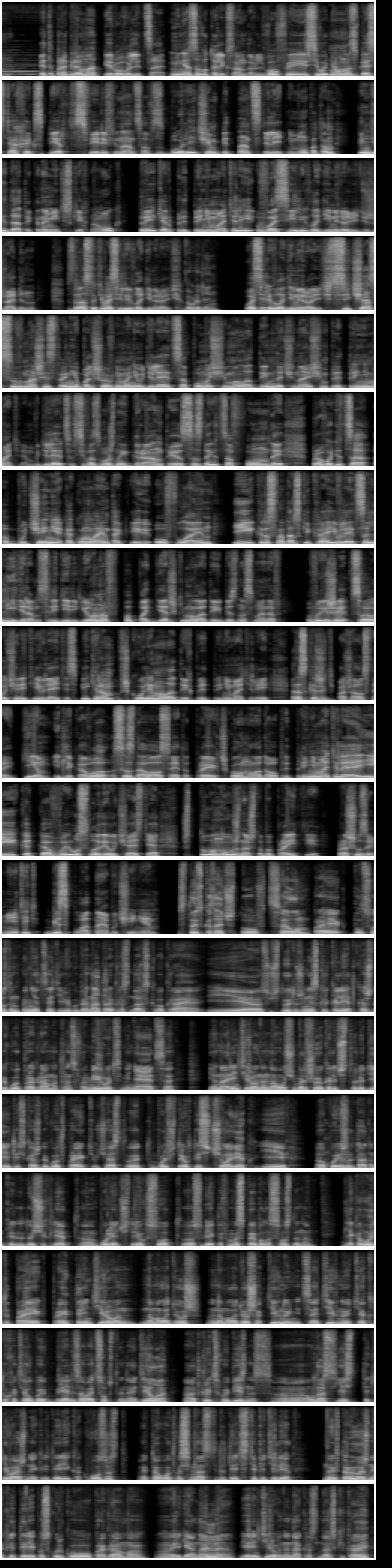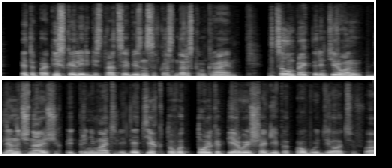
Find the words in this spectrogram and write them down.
Это программа от первого лица. Меня зовут Александр Львов, и сегодня у нас в гостях эксперт в сфере финансов с более чем 15-летним опытом, кандидат экономических наук, трекер предпринимателей Василий Владимирович Жабин. Здравствуйте, Василий Владимирович. Добрый день. Василий Владимирович, сейчас в нашей стране большое внимание уделяется помощи молодым начинающим предпринимателям. Выделяются всевозможные гранты, создаются фонды, проводится обучение как онлайн, так и офлайн. И Краснодарский край является лидером среди регионов по поддержке молодых бизнесменов – вы же, в свою очередь, являетесь спикером в школе молодых предпринимателей. Расскажите, пожалуйста, кем и для кого создавался этот проект «Школа молодого предпринимателя» и каковы условия участия? Что нужно, чтобы пройти? Прошу заметить, бесплатное обучение. Стоит сказать, что в целом проект был создан по инициативе губернатора Краснодарского края и существует уже несколько лет. Каждый год программа трансформируется, меняется и она ориентирована на очень большое количество людей. То есть каждый год в проекте участвует больше трех тысяч человек, и э, по результатам предыдущих лет э, более 400 э, субъектов МСП было создано. Для кого этот проект? Проект ориентирован на молодежь, на молодежь активную, инициативную, тех, кто хотел бы реализовать собственное дело, открыть свой бизнес. У нас есть такие важные критерии, как возраст, это от 18 до 35 лет – ну и второй важный критерий, поскольку программа а, региональная и ориентирована на Краснодарский край, это прописка или регистрация бизнеса в Краснодарском крае. В целом проект ориентирован для начинающих предпринимателей, для тех, кто вот только первые шаги пробует делать в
